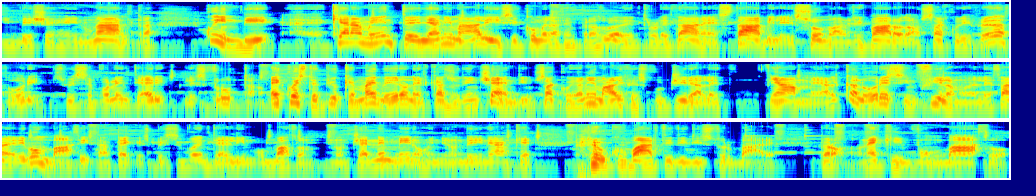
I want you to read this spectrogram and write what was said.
invece che in un'altra. Quindi, eh, chiaramente gli animali, siccome la temperatura dentro le tane è stabile e sono al riparo da un sacco di predatori, spesso e volentieri le sfruttano. E questo è più che mai vero nel caso di incendi. Un sacco di animali per sfuggire alle fiamme al calore si infilano nelle tane dei bombati, tant'è che spesso e volentieri lì in bombato non c'è nemmeno, quindi non devi neanche preoccuparti di disturbare. Però non è che il bombato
